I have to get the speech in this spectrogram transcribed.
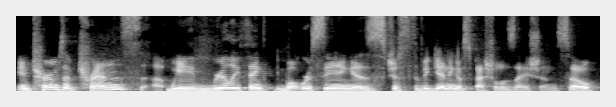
In terms of trends, uh, we really think what we're seeing is just the beginning of specialization. So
